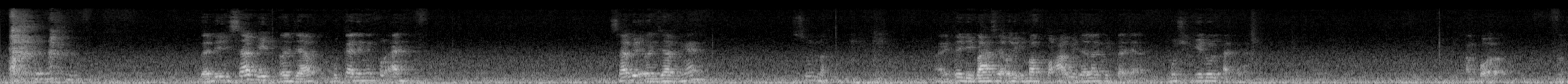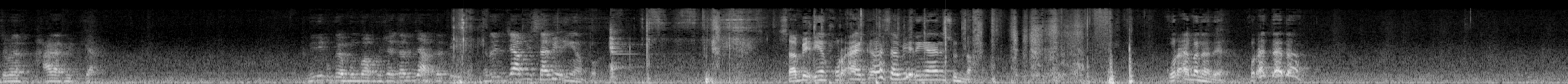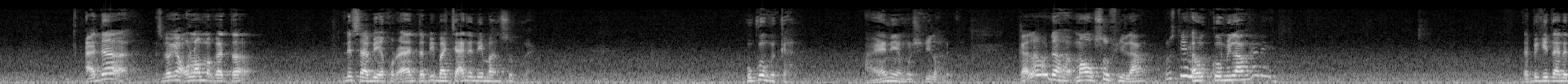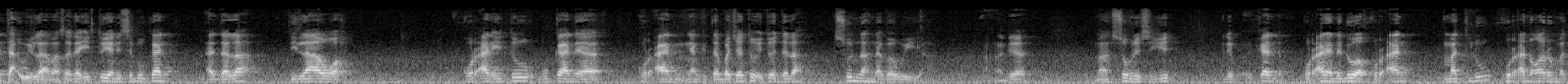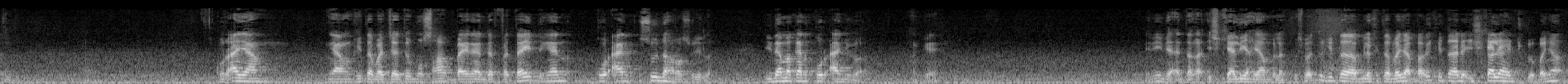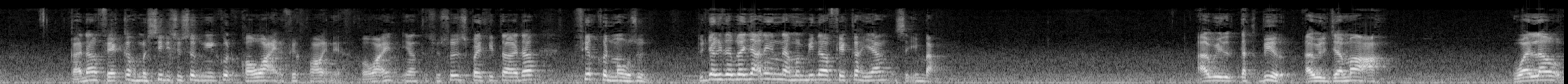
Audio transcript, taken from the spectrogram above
Jadi sabit rejam bukan dengan Quran. Sabit rajam dengan sunnah. Ha, itu dibahas oleh Imam Tahawi dalam kitabnya Akram nampak tak? macam mana Hanafi Fiqh Ini bukan membahas persyaratan rejam Tapi rejam ni sabit dengan apa? Sabit dengan Quran ke sabit dengan sunnah? Quran mana dia? Quran tak ada Ada Sebagian ulama kata Dia sabit Quran Tapi bacaan dia dimansuhkan Hukum kekal ha, Ini yang muskilah dia Kalau dah mausuf hilang Mestilah hukum hilang kali Tapi kita ada takwil lah Maksudnya itu yang disebutkan Adalah tilawah. Quran itu bukan ya Quran yang kita baca tu Itu adalah sunnah nabawiyah. Dia Mansuh di segi Kan Quran ada dua Quran matlu Quran gharu matlu. Quran yang yang kita baca tu mushaf baina dafatain dengan Quran sunnah Rasulullah dinamakan Quran juga. Okey. Ini di antara iskaliah yang berlaku. Sebab tu kita bila kita belajar bab kita ada iskaliah yang cukup banyak. Kerana fiqh mesti disusun mengikut qawaid fiqh qawaid dia. Qawaid yang tersusun supaya kita ada fiqh mauzun tujuan kita belajar ni nak membina fiqh yang seimbang. Awil takbir awil jamaah. Walau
